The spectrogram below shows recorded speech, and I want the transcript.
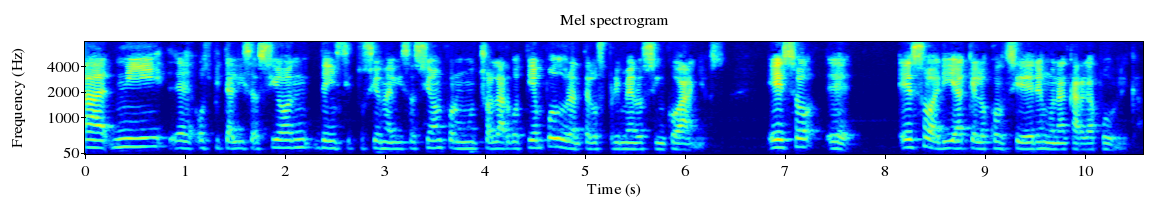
Ah, ni eh, hospitalización de institucionalización por mucho largo tiempo durante los primeros cinco años eso, eh, eso haría que lo consideren una carga pública.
